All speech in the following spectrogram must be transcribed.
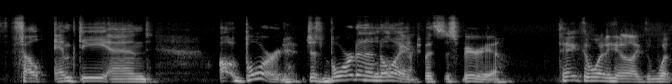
felt empty and uh, bored just bored and annoyed Okay. with Suspiria Take the one here, like what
